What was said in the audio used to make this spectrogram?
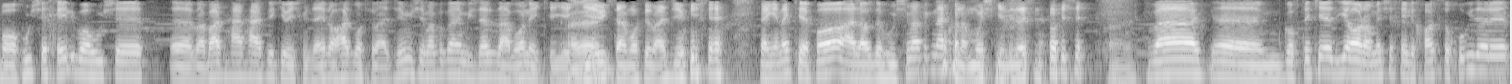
باهوش خیلی باهوشه. و بعد هر حرفی که بهش می‌زنی راحت متوجه میشه من فکر کنم بیشتر زبانه که یکی آره. بیشتر متوجه میشه. وگرنه کپا علاوه هوشی من فکر نکنم مشکلی داشته باشه. و اه، گفته که یه آرامش خیلی خاص و خوبی داره.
